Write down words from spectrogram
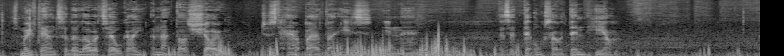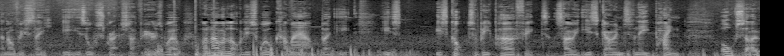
Let's move down to the lower tailgate and that does show just how bad that is in there. There's a also a dent here and obviously it is all scratched up here as well. I know a lot of this will come out but it, it's it's got to be perfect so it is going to need paint. Also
